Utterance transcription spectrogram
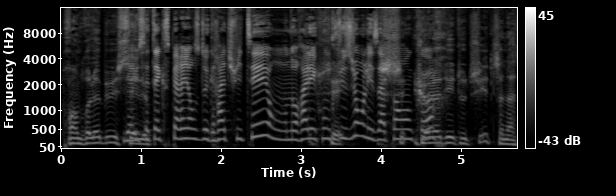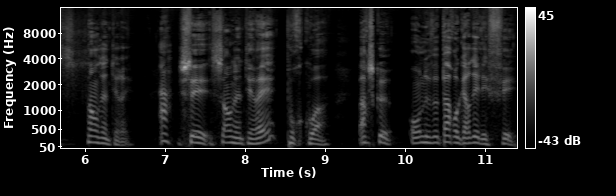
Prendre le bus. Il y a eu le- cette expérience de gratuité, on aura les conclusions, on les a pas encore. Je le dis tout de suite, ça n'a sans intérêt. Ah. C'est sans intérêt. Pourquoi? Parce que on ne veut pas regarder les faits.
